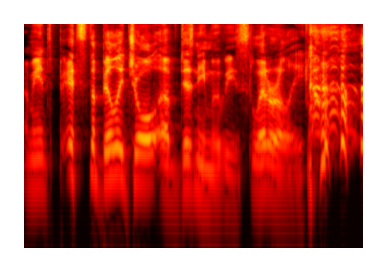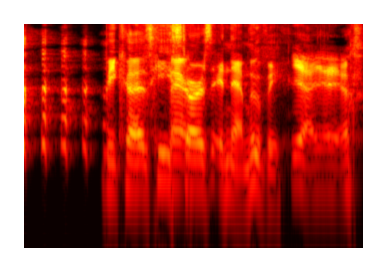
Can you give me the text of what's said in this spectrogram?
I mean, it's it's the Billy Joel of Disney movies, literally, because he Fair. stars in that movie. yeah, yeah, yeah.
